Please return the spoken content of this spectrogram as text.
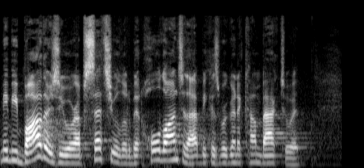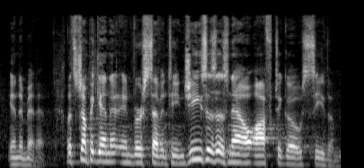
maybe bothers you or upsets you a little bit, hold on to that because we're going to come back to it in a minute. Let's jump again in verse 17. Jesus is now off to go see them.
